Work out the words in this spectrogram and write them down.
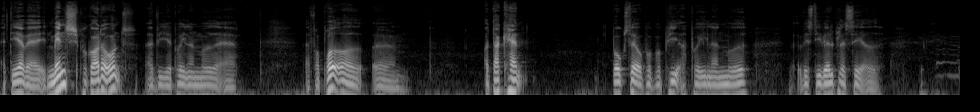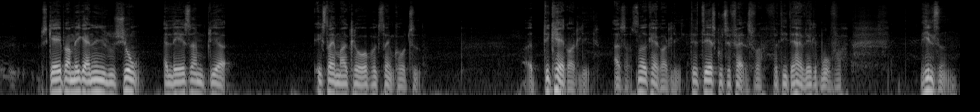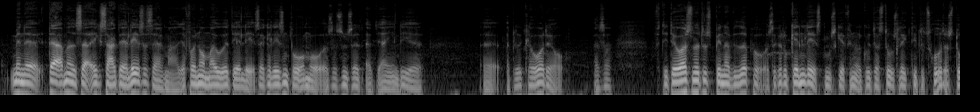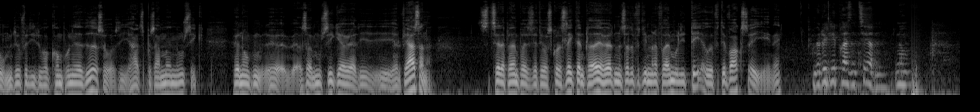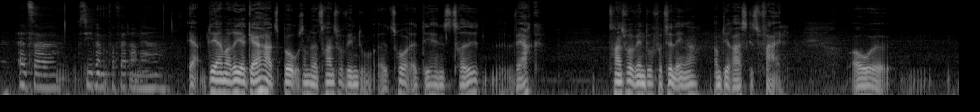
af det at være et menneske på godt og ondt, at vi på en eller anden måde er, er forbrødret. Øh, og der kan bogstaver på papir på en eller anden måde, hvis de er velplacerede, skabe om ikke andet en illusion, at læseren bliver ekstremt meget klogere på ekstremt kort tid. Og det kan jeg godt lide. Altså, sådan noget kan jeg godt lide. Det, det er jeg sgu til falds for, fordi det har jeg virkelig brug for hele tiden. Men øh, dermed så ikke sagt, at jeg læser særlig meget. Jeg får enormt meget ud af det, jeg læser. Jeg kan læse en bog om året, og så synes jeg, at jeg egentlig øh, øh, er blevet klogere det år. Altså, fordi det er jo også noget, du spænder videre på, og så kan du genlæse den måske og finde ud af, gud, der stod slet ikke det, du troede, der stod, men det er fordi, du har komponeret videre, så at sige. Jeg har det på samme måde med musik. Hører nogle, øh, altså musik, jeg har hørt i, i 70'erne. Så sætter jeg pladen på, og siger, det var sgu da slet ikke den plade, jeg hørte, men så er det fordi, man har fået alle mulige idéer ud, for det vokser i en, ikke? Vil du ikke lige præsentere den nu? Altså sige, hvem forfatteren er? Ja, det er Maria Gerhards bog, som hedder Transfervindue. Og Jeg tror, at det er hendes tredje værk. Transfervindue fortællinger om de raskes fejl. Og øh,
